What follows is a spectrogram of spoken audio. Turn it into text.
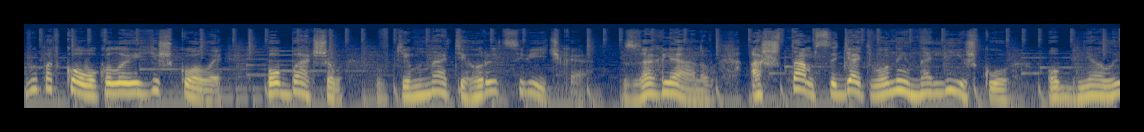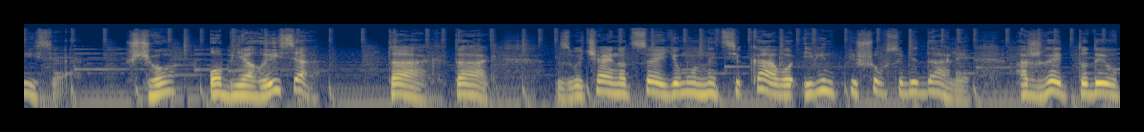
випадково коло її школи, побачив, в кімнаті горить свічка. Заглянув, аж там сидять вони на ліжку, обнялися. Що? Обнялися? Так, так. Звичайно, це йому не цікаво, і він пішов собі далі, аж геть туди в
